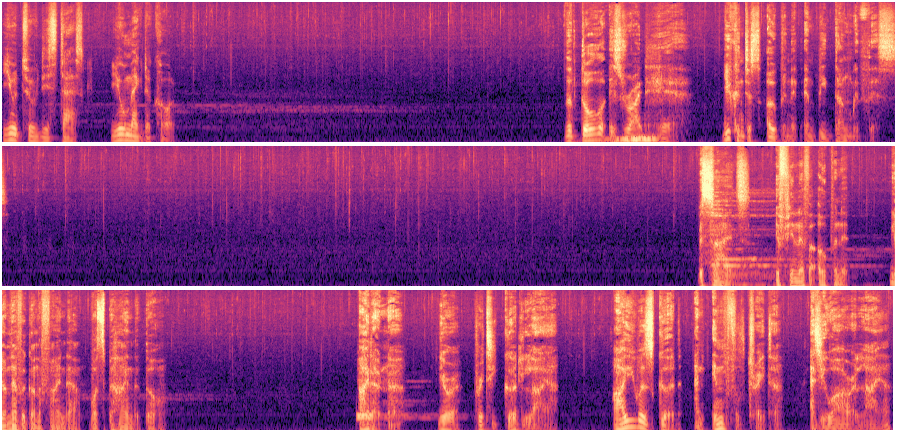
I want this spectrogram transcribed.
You took this task. You make the call. The door is right here. You can just open it and be done with this. Besides, if you never open it, you're never gonna find out what's behind the door. I don't know. You're a pretty good liar. Are you as good an infiltrator as you are a liar?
